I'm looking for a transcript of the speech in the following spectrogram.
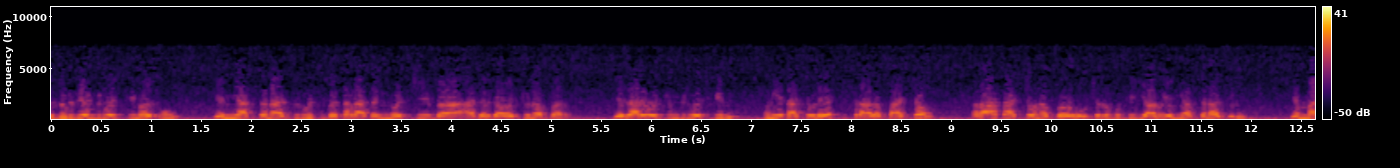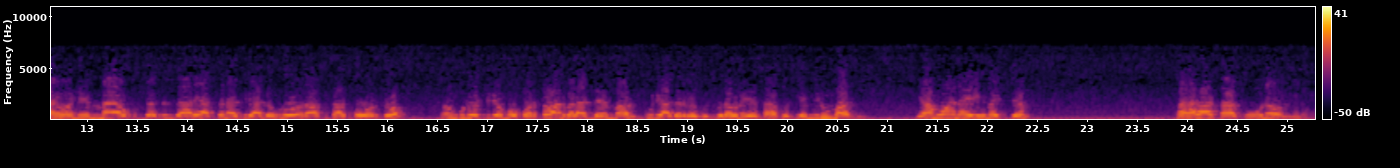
ብዙ ጊዜ እንግዶች ሲመጡ የሚያስተናግዱት በሰራተኞች በአገልጋዮቹ ነበር የዛሬዎቹ እንግዶች ግን ሁኔታቸው ለየት ስላለባቸው ራሳቸው ነበሩ ሽርጉድ እያሉ የሚያስተናግዱት። የማይሆን የማያውቅበትን ዛሬ አስተናግዳለሁ ብሎ ራሱ ታጥቆ ወርዶ እንግዶቹ ደግሞ ቆርተው አንበላለህም አሉት ጉድ ያደረጉት ብለው ነው የሳቁት የሚሉም አሉ። ያም ሆነ ይህ መቼም ሳራ ሳቁ ነው የሚለው።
